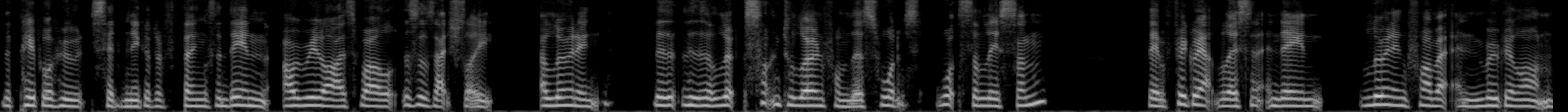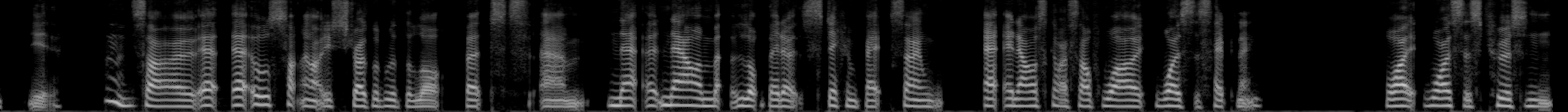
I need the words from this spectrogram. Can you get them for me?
the people who said negative things, and then I realized, well, this is actually a learning. There's something to learn from this. What's what's the lesson? Then figure out the lesson, and then learning from it and moving on. Yeah. Hmm. So it, it, was something I struggled with a lot, but um, now, now I'm a lot better at stepping back, saying and asking myself, why why is this happening? Why why is this person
